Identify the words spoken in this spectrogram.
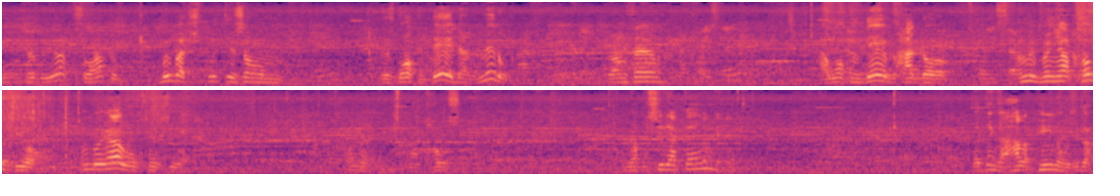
Is up so I could. We're about to split this um this Walking Dead down the middle. You know what I'm saying? I Walking Dead with hot dog. Let me bring y'all close to y'all. Let me bring y'all a little close to y'all. Okay, a little closer. Y'all can see that thing? That thing got jalapenos, it got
